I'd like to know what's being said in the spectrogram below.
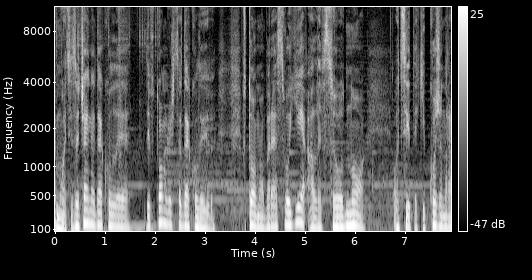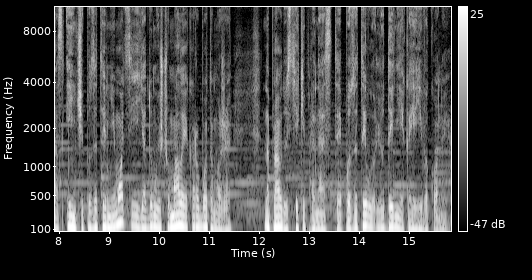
емоції. Звичайно, деколи ти втомлюєшся, деколи втома бере своє, але все одно оці такі кожен раз інші позитивні емоції. Я думаю, що мало яка робота може направду стільки принести позитиву людині, яка її виконує.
